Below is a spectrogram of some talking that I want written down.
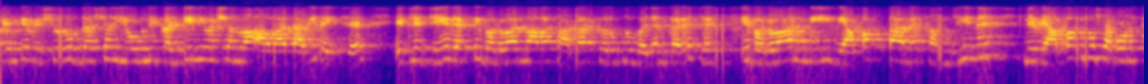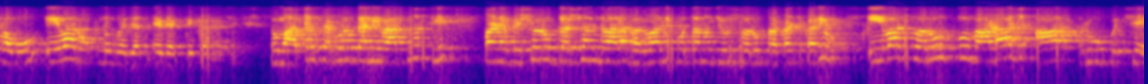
કેમ કે વિશ્વરૂપ દર્શન યોગની કન્ટિન્યુએશનમાં આ વાત આવી રહી છે, એટલે જે વ્યક્તિ ભગવાનમાં આવા સાકાર સ્વરૂપનું ભજન કરે છે, એ ભગવાનની વ્યાપકતાને સમજીને ને વ્યાપકનું સગુણ થવું એવા રૂપનું ભજન એ વ્યક્તિ કરે છે. તો માત્ર સગુણતાની વાત નથી, પણ વિશ્વરૂપ દર્શન દ્વારા ભગવાને પોતાનું જેવું સ્વરૂપ પ્રકટ કર્યું. એવા સ્વરૂપ વાળા જ આ રૂપ છે.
